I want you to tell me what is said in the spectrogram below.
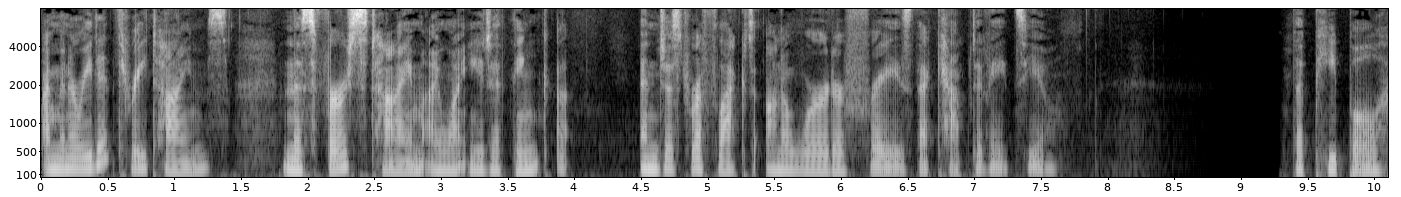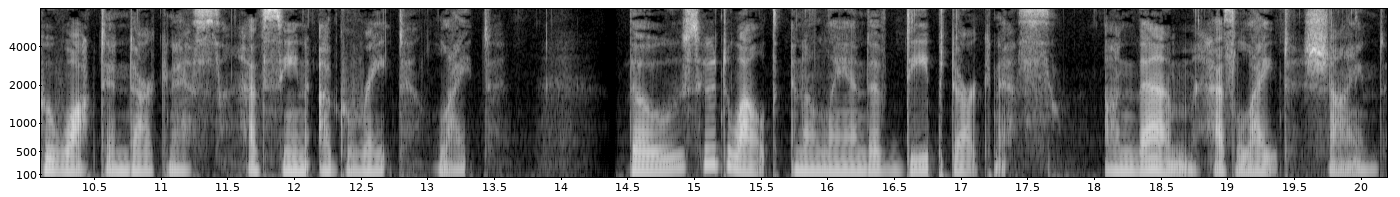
I'm going to read it three times. And this first time, I want you to think uh, and just reflect on a word or phrase that captivates you. The people who walked in darkness have seen a great light. Those who dwelt in a land of deep darkness, on them has light shined.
